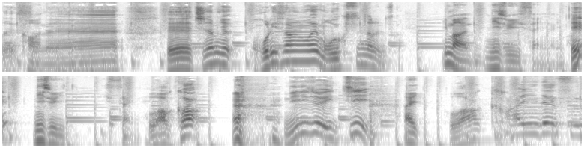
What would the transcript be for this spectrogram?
どですね。くえー、ちなみに堀さんは今おいくつになるんですか？今21歳になります。え？21歳。ね若っ。21はい。若いですね。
